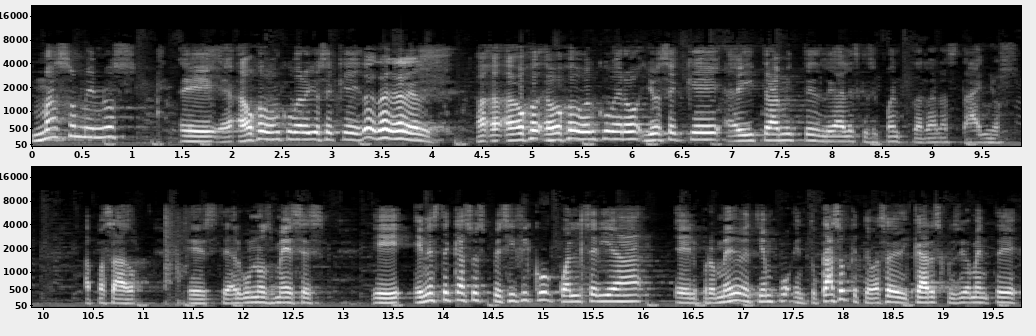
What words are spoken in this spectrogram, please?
Más o menos, eh, a ojo de buen cubero yo sé que... dale. A, ojo, de buen cubero yo sé que hay trámites legales que se pueden tardar hasta años. Ha pasado. Este, algunos meses. Eh, en este caso específico, ¿cuál sería el promedio de tiempo, en tu caso, que te vas a dedicar exclusivamente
